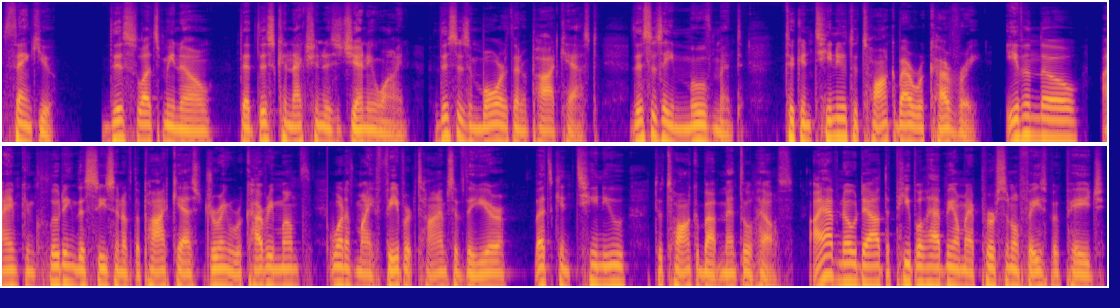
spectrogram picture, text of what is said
Thank you. This lets me know that this connection is genuine. This is more than a podcast. This is a movement to continue to talk about recovery. Even though I am concluding this season of the podcast during Recovery Month, one of my favorite times of the year, let's continue to talk about mental health. I have no doubt that people have me on my personal Facebook page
